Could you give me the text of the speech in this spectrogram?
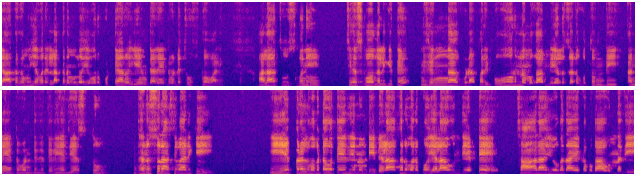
జాతకము ఎవరి లగ్నములో ఎవరు పుట్టారో ఏమిటి అనేటువంటి చూసుకోవాలి. అలా చూసుకొని చేసుకోగలిగితే నిజంగా కూడా పరిపూర్ణముగా మేలు జరుగుతుంది అనేటువంటిది తెలియజేస్తూ ధనుస్సు రాశి వారికి ఈ ఏప్రిల్ ఒకటవ తేదీ నుండి నెలాఖరు వరకు ఎలా ఉంది అంటే చాలా యోగదాయకముగా ఉన్నది.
